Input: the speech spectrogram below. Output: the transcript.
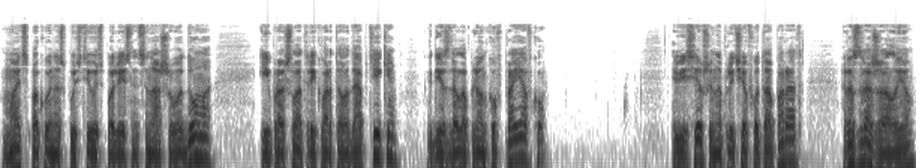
мать спокойно спустилась по лестнице нашего дома и прошла три квартала до аптеки, где сдала пленку в проявку. Висевший на плече фотоаппарат раздражал ее,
